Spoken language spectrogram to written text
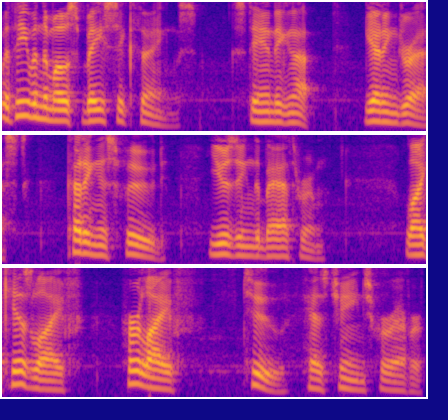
with even the most basic things standing up, getting dressed, cutting his food, using the bathroom. Like his life, her life, too, has changed forever.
